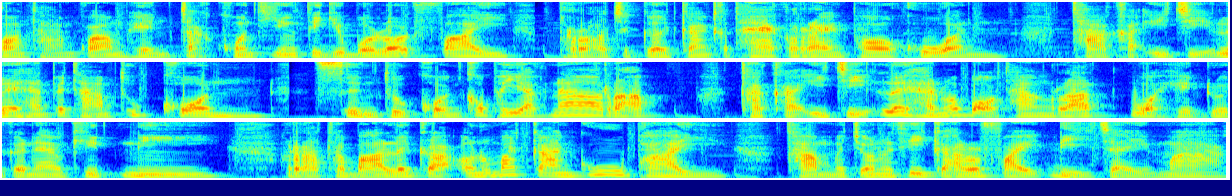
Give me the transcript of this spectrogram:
ก่อนถามความเห็นจากคนที่ยังติดอยู่บนรถไฟ เพราะจะเกิดการกระแทกแรงพอควร ทาคาอิจิเลยหันไปถามทุกคน ซึ่งทุกคนก็พยักหน้ารับทาคาอิจิเลยหันมาบอกทางรัฐว่าเห็นด้วยกับแนวคิดนี้ รัฐบาลเลยกล่าวอนุมัติการกู้ภัยทำให้เจ้าหน้าที่การรถไฟดีใจมาก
